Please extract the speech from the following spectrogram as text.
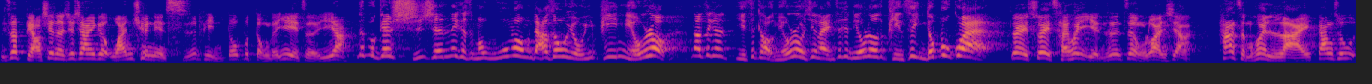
你这表现的就像一个完全连食品都不懂的业者一样。那不跟食神那个什么吴孟达说，有一批牛肉，那这个你是搞牛肉进来，你这个牛肉的品质你都不管。对，所以才会衍生这种乱象。他怎么会来？当初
